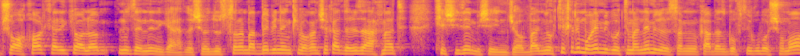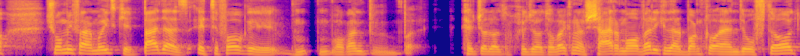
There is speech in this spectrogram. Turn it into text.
شاهکار کرده که حالا اینو زنده نگه داشته و دوستانم بعد ببینن که واقعا چقدر داره زحمت کشیده میشه اینجا. و نکته خیلی مهمی گفتی من نمی‌دونستم این قبل از گفتگو با شما. شما میفرمایید که بعد از اتفاق واقعا خجالت خجالت آور کنم شرم آوری که در بانک آینده افتاد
